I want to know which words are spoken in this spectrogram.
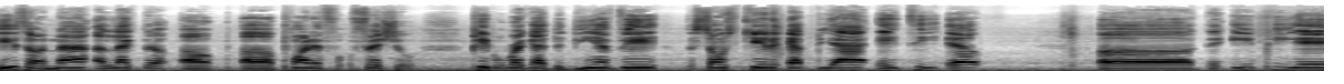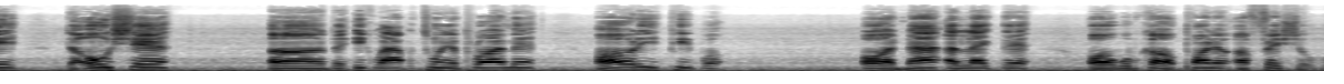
These are not elected uh, uh, appointed official. People work at the DMV, the Social Security, FBI, ATF, uh, the EPA, the OSHA, uh, the Equal Opportunity Employment. All these people are not elected or what we call appointed official.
